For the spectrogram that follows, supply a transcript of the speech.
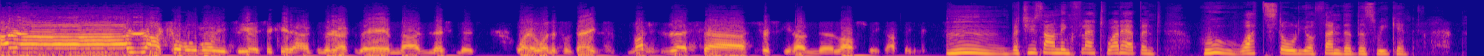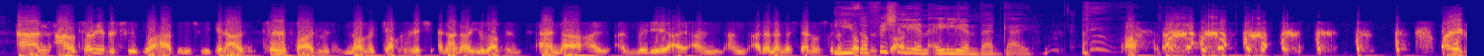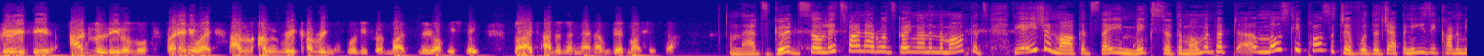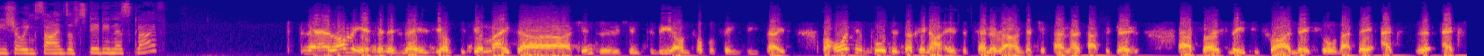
Hello! Lots of morning to you, Sakina, and to the rest of the AM Live listeners. What a wonderful day. Much less uh, frisky than uh, last week, I think. Mm, but you're sounding flat. What happened? Who, what stole your thunder this weekend? And I'll tell you the truth what happened this weekend. I was terrified with Novak Djokovic, and I know you love him. And uh, I, I really, I, I'm, I'm, I don't understand what's going to happen. He's officially an alien, that guy. Oh. I agree with you. Unbelievable. But anyway, I'm I'm recovering fully from my flu, obviously. But other than that, I'm good, my sister. And that's good. So let's find out what's going on in the markets. The Asian markets, they mixed at the moment, but uh, mostly positive with the Japanese economy showing signs of steadiness, Clive. They're loving it, isn't it? It's your, it's your mate, uh, Shinzo, who seems to be on top of things these days. But what's important, Sakina, is the turnaround that Japan has had to do. Uh, firstly, to try and make sure that they ex- ex-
